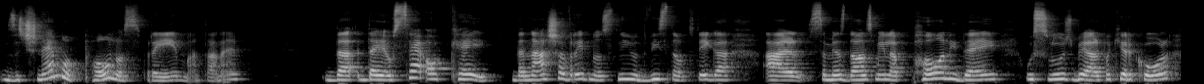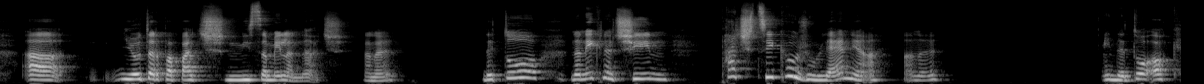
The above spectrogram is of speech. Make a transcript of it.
začnemo polno sprejemati da, da je vse ok, da naša vrednost ni odvisna od tega, ali sem jaz danes imela poln idej v službi ali pa kjerkoli, uh, jutr pa pač nisem imela nič. Da je to na nek način pač cikl življenja in da je to ok.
